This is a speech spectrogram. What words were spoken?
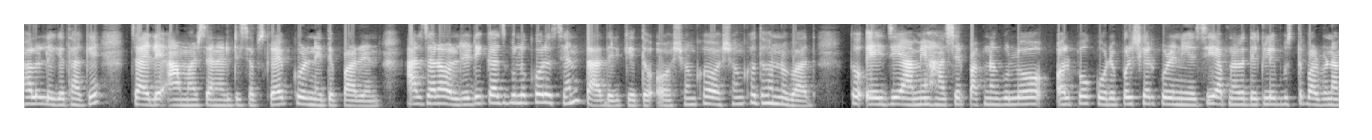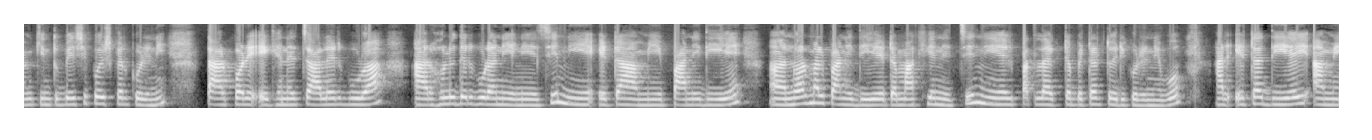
ভালো লেগে থাকে, চাইলে আমার চ্যানেলটি সাবস্ক্রাইব করে নিতে পারেন। আর যারা অলরেডি কাজগুলো করেছেন, তাদেরকে তো অসংখ্য অসংখ্য ধন্যবাদ। তো এই যে আমি হাঁসের পাখনাগুলো অল্প করে পরিষ্কার করে নিয়েছি, আপনারা দেখলেই বুঝতে পারবেন আমি কিন্তু বেশি পরিষ্কার করিনি। তারপরে এখানে চালের গুঁড়া আর হলুদের গুঁড়া নিয়ে নিয়েছি, নিয়ে এটা আমি পানি দিয়ে নর্মাল পানি দিয়ে এটা মাখিয়ে নিচ্ছি, নিয়ে পাতলা একটা বেটার তৈরি করে নেব। আর এটা দিয়েই আমি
